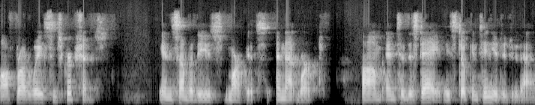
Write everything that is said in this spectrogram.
off Broadway subscriptions in some of these markets, and that worked. Um, and to this day, they still continue to do that.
